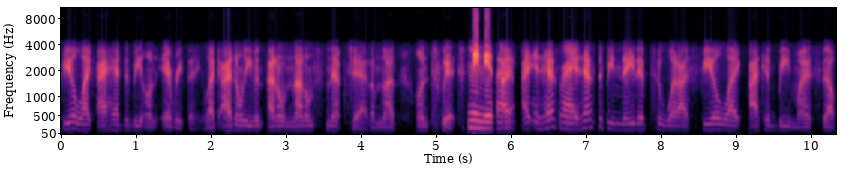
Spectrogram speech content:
feel like I had to be on everything. Like I don't even I don't I'm not on Snapchat. I'm not on Twitch. Me neither. I, I it has right. it has to be native to what I feel like I can be myself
